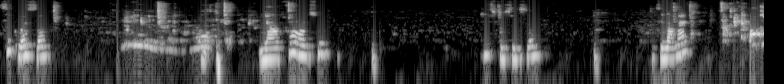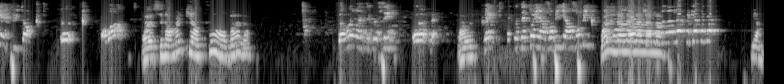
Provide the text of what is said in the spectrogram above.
C'est quoi ça? Il y a un four en dessous. Qu'est-ce que c'est que ça? C'est normal? Ok, putain. Euh, au revoir. Euh, c'est normal qu'il y ait un four en bas, là? Bah ouais, on était passé. Euh, Ah ouais. mec, à côté de toi, il y a un zombie, il y a un zombie. Ouais, là, là, là, là, là. Merde.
